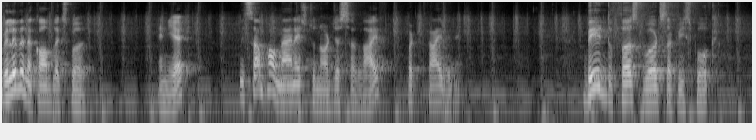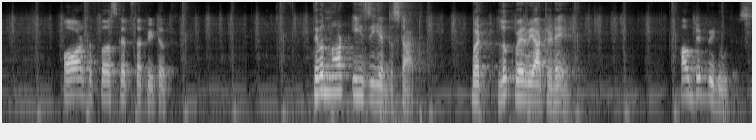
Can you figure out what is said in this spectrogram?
We live in a complex world, and yet we somehow manage to not just survive but thrive in it. Be it the first words that we spoke or the first steps that we took. They were not easy at the start, but look where we are today. How did we do this?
